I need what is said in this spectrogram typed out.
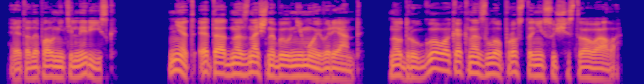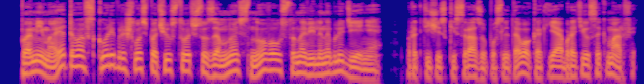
— это дополнительный риск. Нет, это однозначно был не мой вариант но другого, как назло, просто не существовало. Помимо этого, вскоре пришлось почувствовать, что за мной снова установили наблюдение, практически сразу после того, как я обратился к Марфе.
